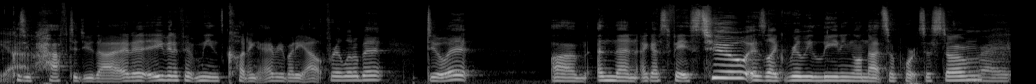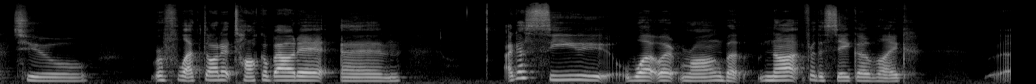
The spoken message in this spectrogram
because Yeah. you have to do that. And it, even if it means cutting everybody out for a little bit, do it. Um, and then I guess phase two is like really leaning on that support system Right. to reflect on it, talk about it, and I guess see what went wrong, but not for the sake of like, uh,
